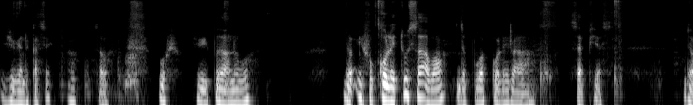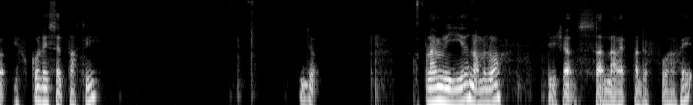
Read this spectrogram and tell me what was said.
Je viens de casser. Ah, ça va. Ouf, j'ai eu peur à nouveau. Donc il faut coller tout ça avant de pouvoir coller la, cette pièce. Donc il faut coller cette partie. Donc, en plein milieu, normalement, déjà ça n'arrête pas de foirer.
